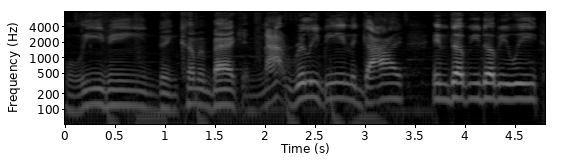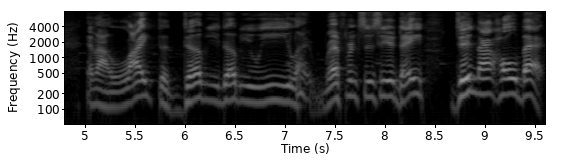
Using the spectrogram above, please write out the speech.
leaving, then coming back and not really being the guy in WWE. And I like the WWE like references here. They did not hold back.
